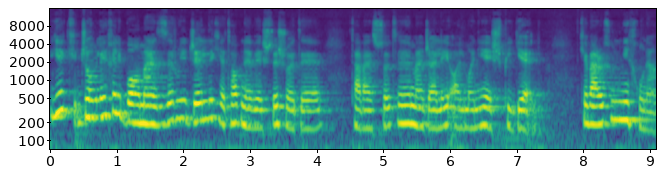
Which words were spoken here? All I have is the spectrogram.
یک جمله خیلی بامزه روی جلد کتاب نوشته شده توسط مجله آلمانی اشپیگل. که براتون می‌خونم.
